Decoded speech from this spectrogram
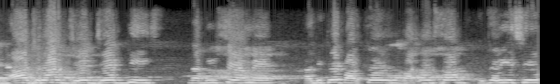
આજ રોજ જે જેઠ બીજ ના દિવસે અમે દીકરી પાટો પાટોત્સવ ઉજવીએ છીએ.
